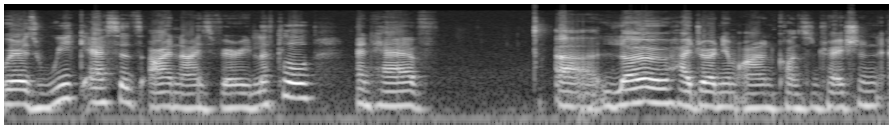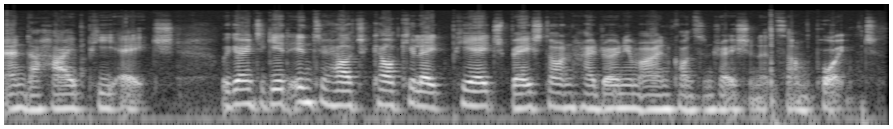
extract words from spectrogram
whereas weak acids ionize very little and have uh, low hydronium ion concentration and a high pH. We're going to get into how to calculate pH based on hydronium ion concentration at some point.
